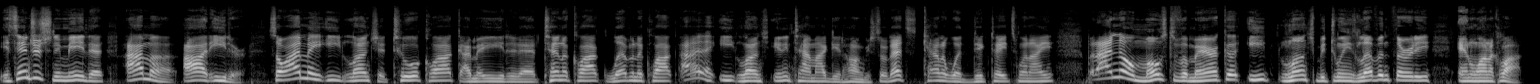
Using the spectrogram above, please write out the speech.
It's interesting to me that I'm a odd eater. So I may eat lunch at 2 o'clock. I may eat it at 10 o'clock, 11 o'clock. I eat lunch anytime I get hungry. So that's kind of what dictates when I eat. But I know most of America eat lunch between 11.30 and 1 o'clock.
